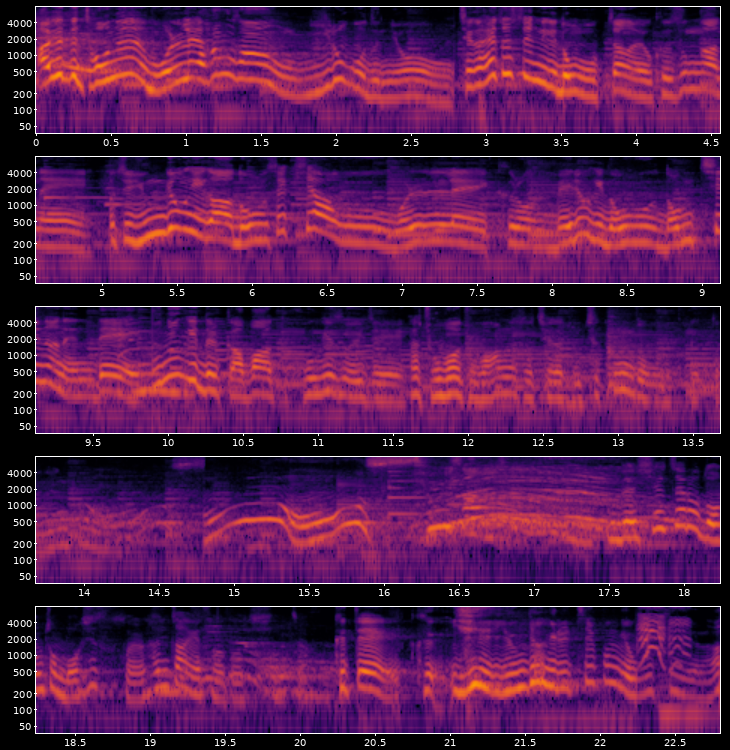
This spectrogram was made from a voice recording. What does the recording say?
아 근데 저는 원래 항상 이러거든요. 제가 해줄 수 있는 게 너무 없잖아요. 그 순간에. 어째 윤경이가 너무 섹시하고 원래 그런 매력이 너무 넘치는 애인데 무너기 들까봐 또 거기서 이제 야 줘봐 줘봐 하면서 제가 좀 즉흥적으로 그랬던 행동이에요. 오, 근데 실제로도 엄청 멋있었어요 현장에서도 진짜 그때 그 이 윤경이를 찝은 게 우리 팀이잖아.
